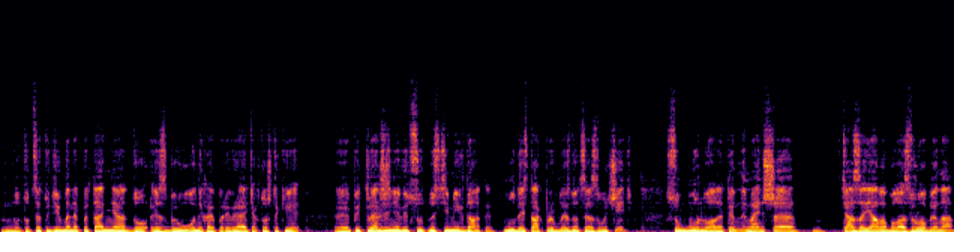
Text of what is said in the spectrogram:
ну то це тоді в мене питання до СБУ. Нехай перевіряють, а хто ж таки е, підтвердження відсутності міг дати. Ну, десь так приблизно це звучить сумбурно, але тим не менше, ця заява була зроблена.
